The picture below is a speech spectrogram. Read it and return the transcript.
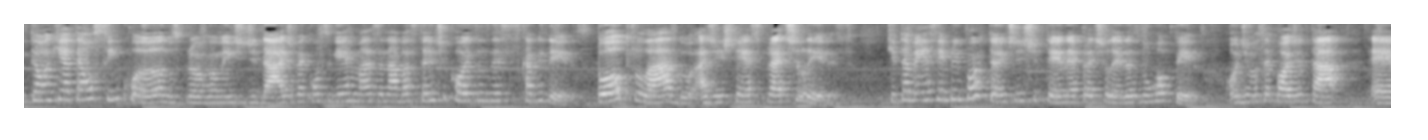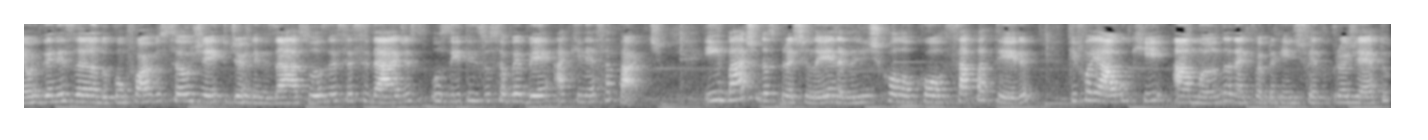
Então aqui até uns 5 anos, provavelmente de idade, vai conseguir armazenar bastante coisas nesses cabideiros. Do outro lado, a gente tem as prateleiras, que também é sempre importante a gente ter né, prateleiras no roupeiro, onde você pode estar tá, é, organizando conforme o seu jeito de organizar, as suas necessidades, os itens do seu bebê aqui nessa parte. E embaixo das prateleiras a gente colocou sapateira, que foi algo que a Amanda, né, que foi para quem a gente fez o projeto,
